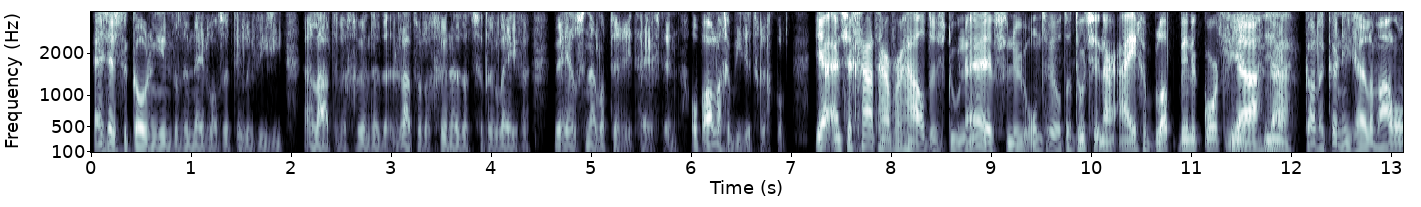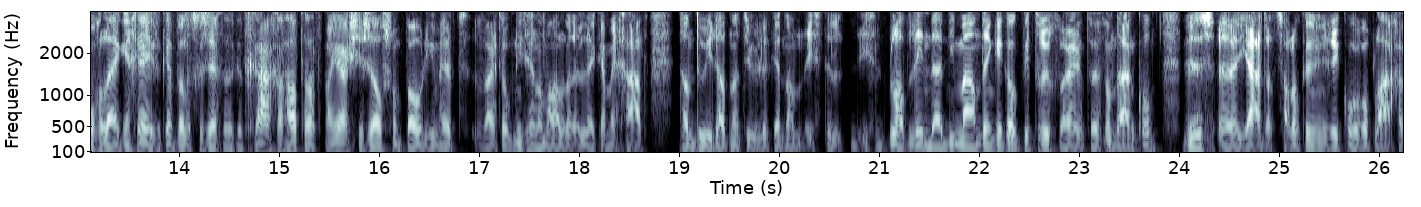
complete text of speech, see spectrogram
En zij is de koningin van de Nederlandse televisie. En laten we, gunnen, laten we er gunnen dat ze er leven weer heel snel op de rit heeft. En op alle gebieden terugkomt. Ja, en ze gaat haar verhaal dus doen, hè, heeft ze nu onthuld. Dat doet ze in haar eigen blad binnenkort. Via, Ja, daar kan ik er niet helemaal ongelijk in geven. Ik heb wel eens gezegd dat ik het graag gehad had. Maar ja, als je zelf zo'n podium hebt waar het ook niet helemaal eh, lekker mee gaat, dan doe je dat natuurlijk. En dan is, de, is het blad Linda die maand denk ik ook weer terug waar het eh, vandaan komt. Dus ja, dat zal ook een recordoplage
